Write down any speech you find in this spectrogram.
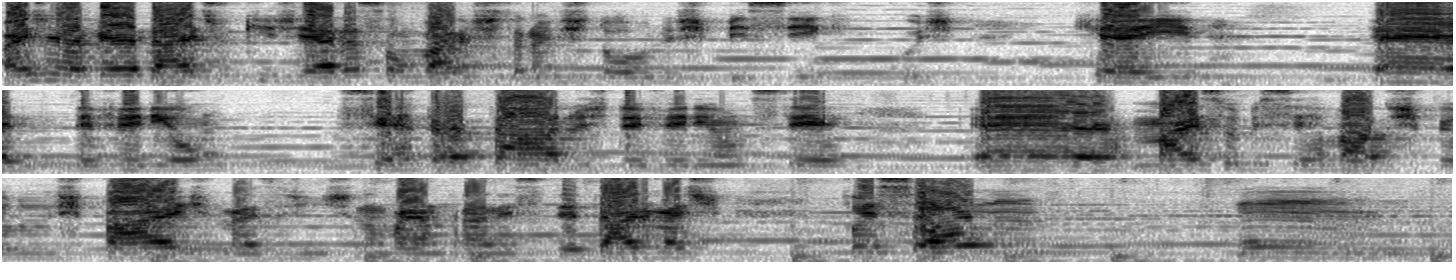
Mas na verdade o que gera são vários transtornos psíquicos que aí é, deveriam ser tratados, deveriam ser é, mais observados pelos pais, mas a gente não vai entrar nesse detalhe, mas foi só um, um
